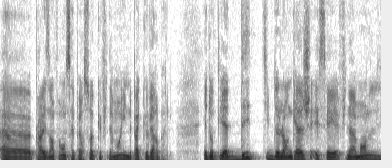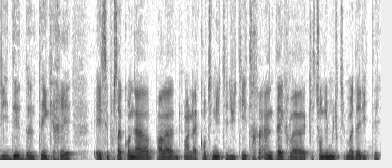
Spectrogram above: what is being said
par les enfants, on s'aperçoit que finalement, il n'est pas que verbal. Et donc, il y a des types de langage et c'est finalement l'idée d'intégrer, et c'est pour ça qu'on a, par la, continuité du titre, intègre la question de multimodalité,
